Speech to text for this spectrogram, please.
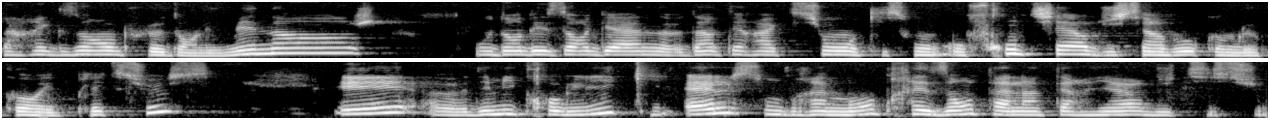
par exemple dans les méninges ou dans des organes d'interaction qui sont aux frontières du cerveau comme le corps et le plexus, et des microglies qui, elles, sont vraiment présentes à l'intérieur du tissu.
